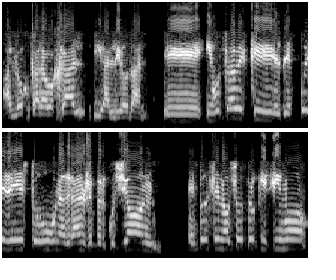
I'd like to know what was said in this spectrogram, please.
a los Carabajal y a Leodán. Eh, y vos sabes que después de esto hubo una gran repercusión, entonces nosotros quisimos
